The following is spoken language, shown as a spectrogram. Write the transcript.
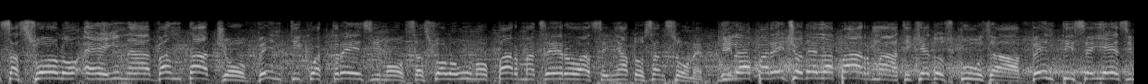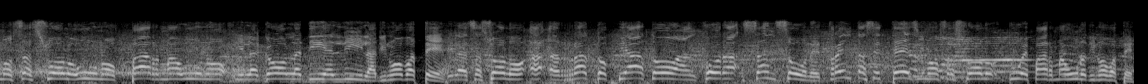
Sassuolo è in vantaggio, 24esimo, Sassuolo 1, Parma 0, ha segnato Sansone. Il pareggio della Parma, ti chiedo scusa, 26esimo, Sassuolo 1, Parma 1, il gol di Lila, di nuovo a te. Il Sassuolo ha raddoppiato ancora Sansone, 37esimo, Sassuolo 2, Parma 1, di nuovo a te.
